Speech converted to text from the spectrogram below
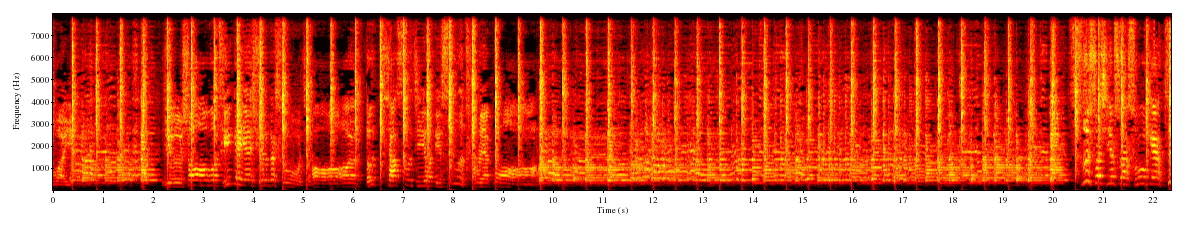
我赢。有上我才该也学了个暑假，都下四季我得四处也逛。四说些说书该走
